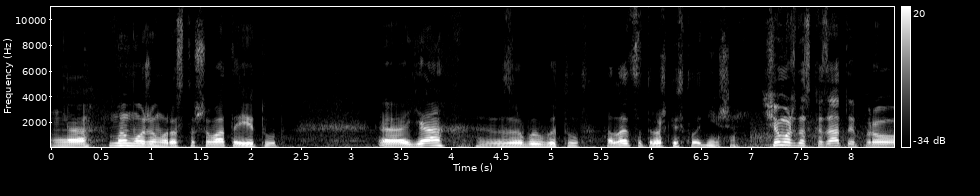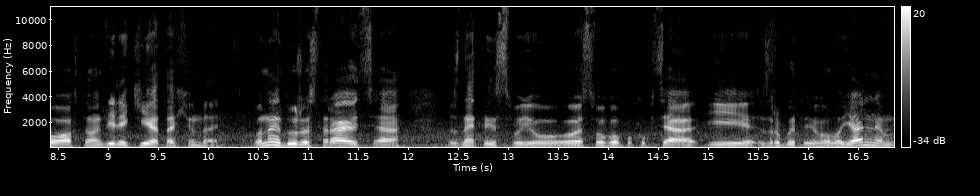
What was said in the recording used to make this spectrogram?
е, ми можемо розташувати її тут. Е, Я е, зробив би тут, але це трошки складніше. Що можна сказати про автомобілі Kia та Hyundai? Вони дуже стараються знайти свою, е, свого покупця і зробити його лояльним.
